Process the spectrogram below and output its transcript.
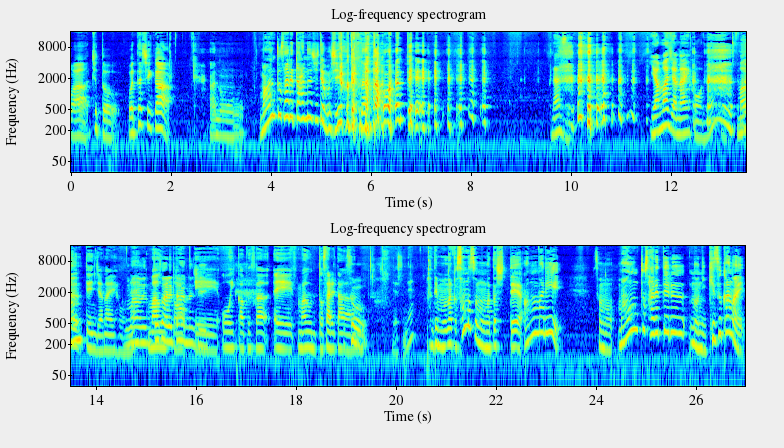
はちょっと私があのマウントされた話でもしようかなと思って。なぜ山じゃない方ね マウンテンじゃない方ね。マウントされた話。えー覆いかぶさ、えーマウントされたそうですね。でもなんかそもそも私ってあんまりそのマウントされてるのに気づかない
